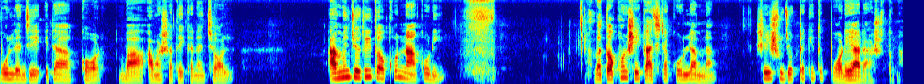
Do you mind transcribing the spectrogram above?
বললেন যে এটা কর বা আমার সাথে এখানে চল। আমি যদি তখন না করি বা তখন সেই কাজটা করলাম না, সেই সুযোগটা কিন্তু পরে আর আসতো না।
